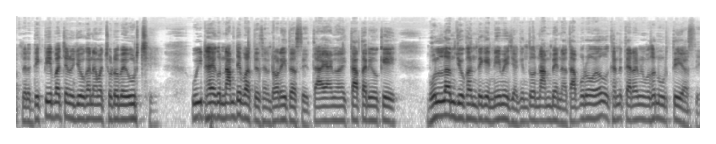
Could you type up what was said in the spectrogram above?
আপনারা দেখতেই পাচ্ছেন ওই যে ওখানে আমার ছোটো ভাই উঠছে। উইঠা এখন নামতে পারতেছে না, ডরাইতেছে। তাই আমি অনেক তাড়াতাড়ি ওকে বললাম যে ওখান থেকে নেমে যা, কিন্তু নামবে না। তারপরেও ওখানে তেরামির মতন উঠতেই আসে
